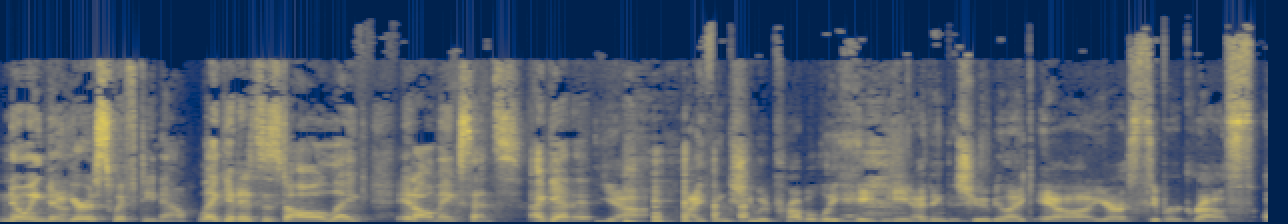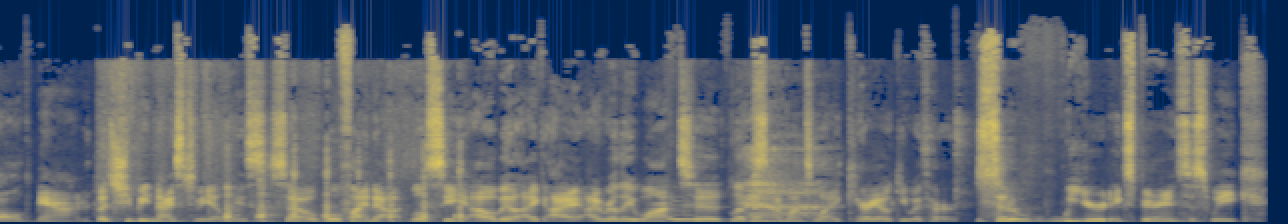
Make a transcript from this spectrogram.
knowing that Yeah. you're a Swiftie now. Like it is just all like it all makes sense. I get it. Yeah, I think she would probably hate me. I think that she would be like, "Yeah, you're a super gross old man," but she'd be nice to me at least. So we'll find out. We'll see. I'll be like, I, I really want to lips. I want to like karaoke with her. Sort weird experience this week.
